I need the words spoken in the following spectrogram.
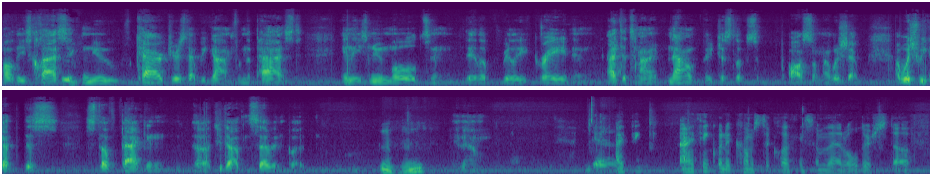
all these classic new characters that we got from the past in these new molds, and they look really great. And at the time, now they just look awesome. I wish I, I wish we got this stuff back in uh, 2007, but Mm-hmm. you know, Yeah. I think I think when it comes to collecting some of that older stuff,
